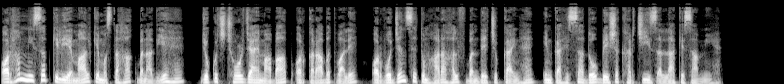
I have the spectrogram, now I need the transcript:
اور ہم نیسب کے لیے مال کے مستحق بنا دیے ہیں، جو کچھ چھوڑ جائیں ماں باپ اور قرابت والے، اور وہ جن سے تمہارا حلف بندے چپکائن ہیں، ان کا حصہ دو، بے شک ہر چیز اللہ کے سامنی ہے۔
